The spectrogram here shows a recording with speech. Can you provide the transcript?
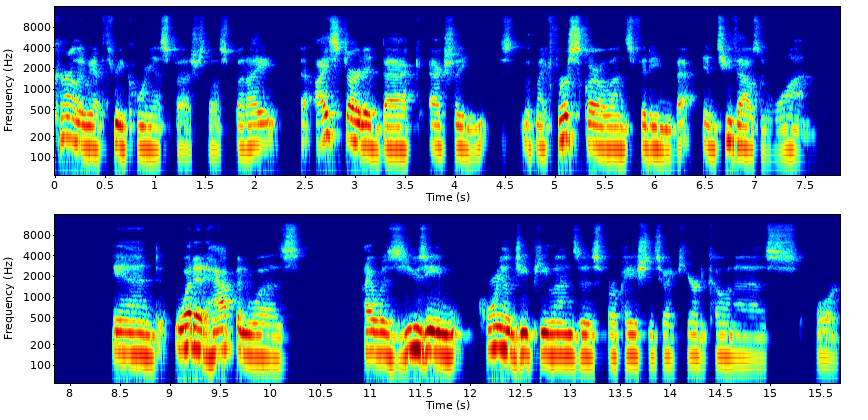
currently we have three cornea specialists. But I I started back actually with my first scleral lens fitting back in 2001, and what had happened was I was using corneal GP lenses for patients who had keratoconus or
